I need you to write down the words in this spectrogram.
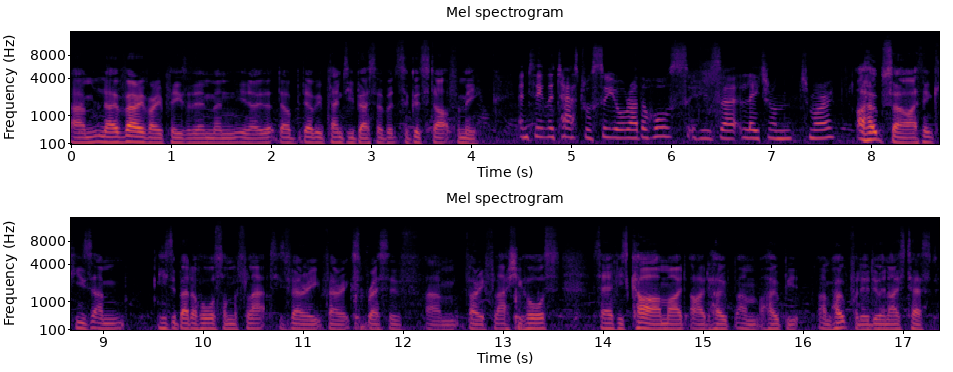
um, no, very, very pleased with him. And you know, there'll, there'll be plenty better, but it's a good start for me. And do you think the test will suit your other horse, who's uh, later on tomorrow? I hope so. I think he's um, he's a better horse on the flat. He's very, very expressive, um, very flashy horse. So if he's calm, I'd, I'd hope, um, I hope he, I'm hopefully he'll do a nice test.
